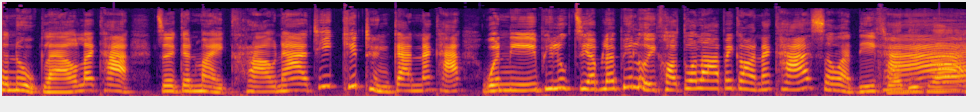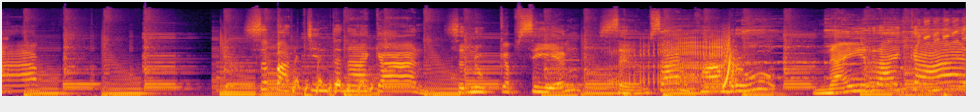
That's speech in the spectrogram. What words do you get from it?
สนุกแล้วแหละค่ะ เจอกันใหม่คราวหน้าที่คิดถึงกันนะคะ วันนี้พี่ลูกเจี๊ยบและพี่หลุยขอตัวลาไปก่อนนะคะ สวัสดีสค่ะวัสดีครับสบัดจินตนาการ สนุกกับเสียง เสริมสร้างความรู้ในรายการ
